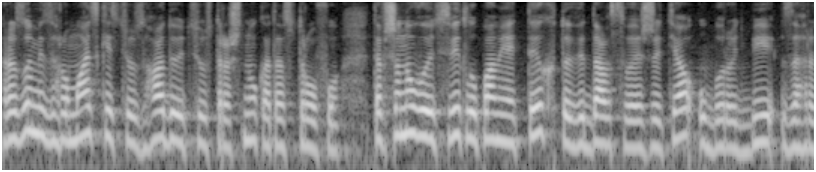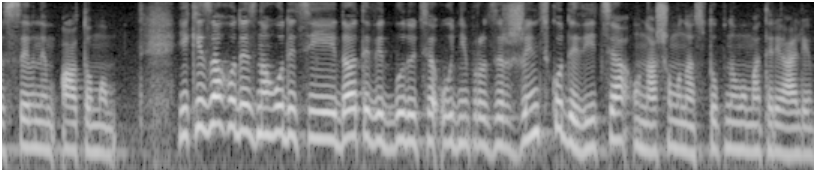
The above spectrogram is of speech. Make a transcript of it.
разом із громадськістю згадують цю страшну катастрофу та вшановують світлу пам'ять тих, хто віддав своє життя у боротьбі з агресивним атомом. Які заходи з нагоди цієї дати відбудуться у Дніпродзержинську? Дивіться у нашому наступному матеріалі.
